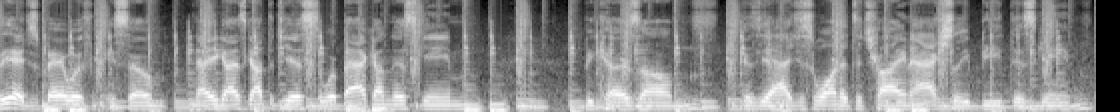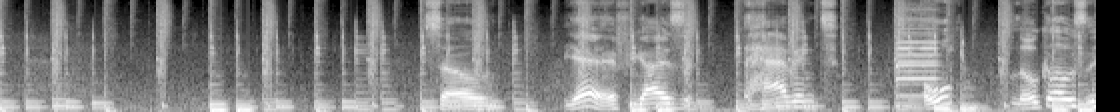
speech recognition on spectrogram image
so yeah, just bear with me. So now you guys got the gist. So We're back on this game because um because yeah, I just wanted to try and actually beat this game. So yeah, if you guys haven't oh, little close.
